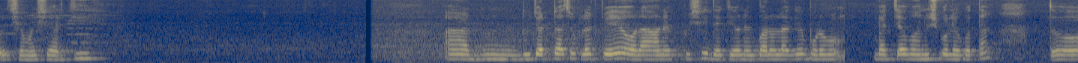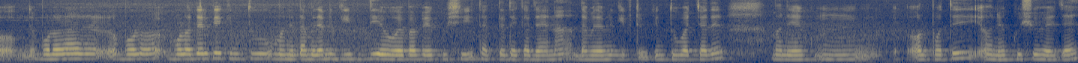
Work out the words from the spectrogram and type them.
ওই সমস্যা আর কি। আর দু চারটা চকলেট পেয়ে ওরা অনেক খুশি, দেখে অনেক ভালো লাগে। বড় বাচ্চা মানুষ বলে কথা। তো, বড়রা, বড়, বড়দেরকে কিন্তু মানে দামি দামি গিফট দিয়েও এভাবে খুশি থাকতে দেখা যায় না। দামি দামি গিফটেও কিন্তু বাচ্চাদের মানে অল্পতেই অনেক খুশি হয়ে যায়।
